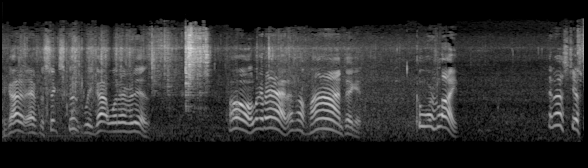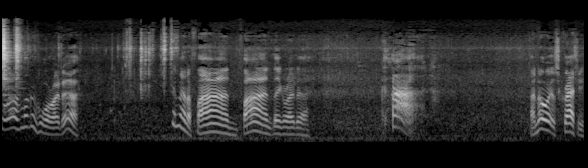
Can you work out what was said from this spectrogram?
We got it after six scoops, we got whatever it is. Oh, look at that. That's a fine ticket. Coors Light. And that's just what I was looking for right there. Isn't that a fine, fine thing right there? God. I know it's scratchy.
